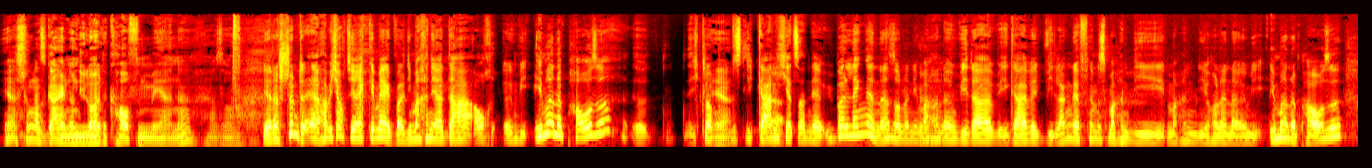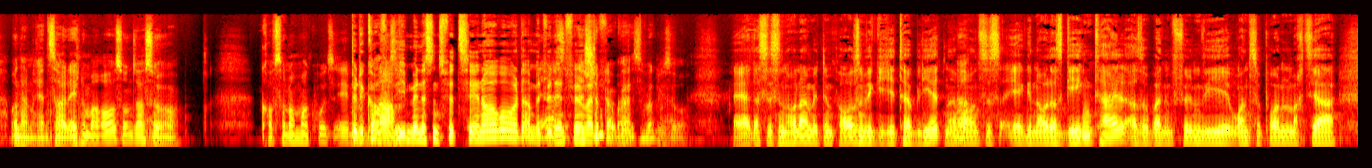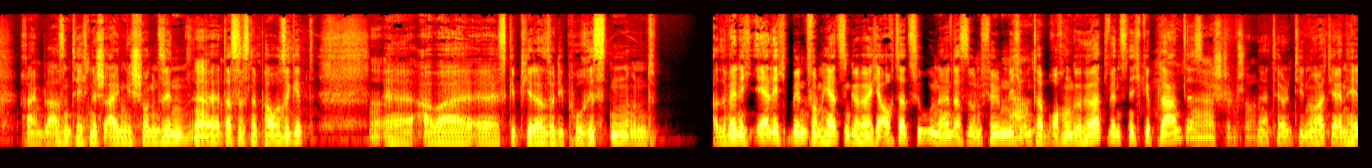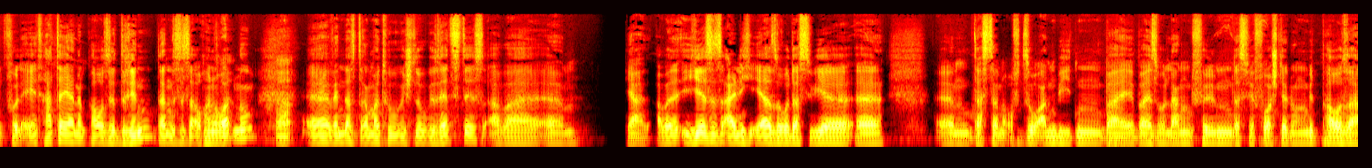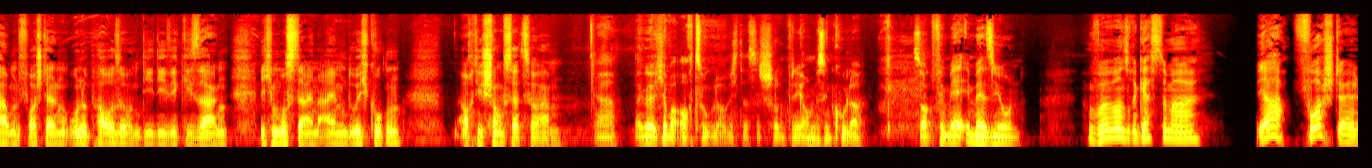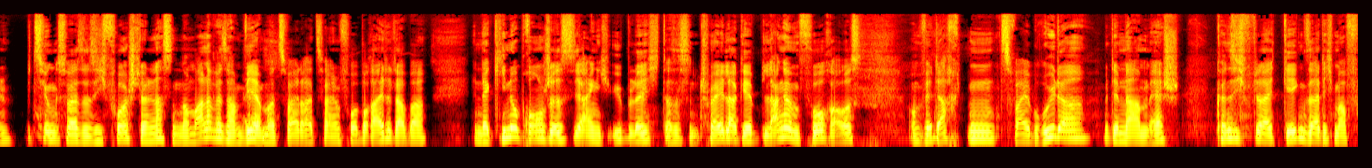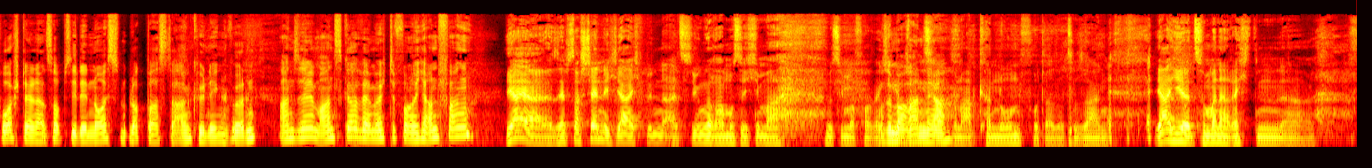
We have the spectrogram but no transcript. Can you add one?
Ja, ist schon ganz geil. Und die Leute kaufen mehr, ne? Also Ja, das stimmt. Äh, Habe ich auch direkt gemerkt, weil die machen ja da auch irgendwie immer eine Pause. Äh, Ich glaube, Ja. das liegt gar nicht jetzt an der Überlänge, ne, sondern die machen irgendwie da, egal wie, wie lang der Film ist, machen die, machen die Holländer irgendwie immer eine Pause und dann rennst du halt echt nochmal raus und sagst, ja, kaufst du noch mal kurz eben. Bitte kaufen nach. Sie mindestens für 10 Euro, damit Ja, wir den Film das stimmt aber, weiterverkaufen. das ist wirklich so. Ja, das ist in Holland mit den Pausen wirklich etabliert. Ne? Bei uns ist eher genau das Gegenteil. Also bei einem Film wie Once Upon macht es ja rein blasentechnisch eigentlich schon Sinn, Ja. äh, dass es eine Pause gibt. Äh, aber äh, es gibt hier dann so die Puristen und also wenn ich ehrlich bin, vom Herzen gehöre ich auch dazu, ne, dass so ein Film nicht Ja. unterbrochen gehört, wenn es nicht geplant ist. Ja, stimmt schon. Ne, Tarantino hat ja in Hateful Eight, hat er ja eine Pause drin, dann ist es auch in Ordnung, Ja. äh, wenn das dramaturgisch so gesetzt ist. Aber ähm, ja, aber hier ist es eigentlich eher so, dass wir äh, ähm, das dann oft so anbieten bei bei so langen Filmen, dass wir Vorstellungen mit Pause haben und Vorstellungen ohne Pause und die, die wirklich sagen, ich musste in einem durchgucken, auch die Chance dazu haben. Ja, da gehöre ich aber auch zu, glaube ich. Das ist schon, finde ich auch ein bisschen cooler. Sorgt für mehr Immersion. Wollen wir unsere Gäste mal Ja, vorstellen, beziehungsweise sich vorstellen lassen. Normalerweise haben wir immer zwei, drei Zeilen vorbereitet, aber in der Kinobranche ist es ja eigentlich üblich, dass es einen Trailer gibt, lange im Voraus. Und wir dachten, zwei Brüder mit dem Namen Ash können sich vielleicht gegenseitig mal vorstellen, als ob sie den neuesten Blockbuster ankündigen würden. Anselm, Ansgar, wer möchte von euch anfangen? Ja, ja, selbstverständlich. Ja, ich bin als Jüngerer muss ich immer, muss ich immer vorweg. Muss immer ran, so, ja. So eine Art Kanonenfutter sozusagen. ja, hier zu meiner Rechten, äh,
